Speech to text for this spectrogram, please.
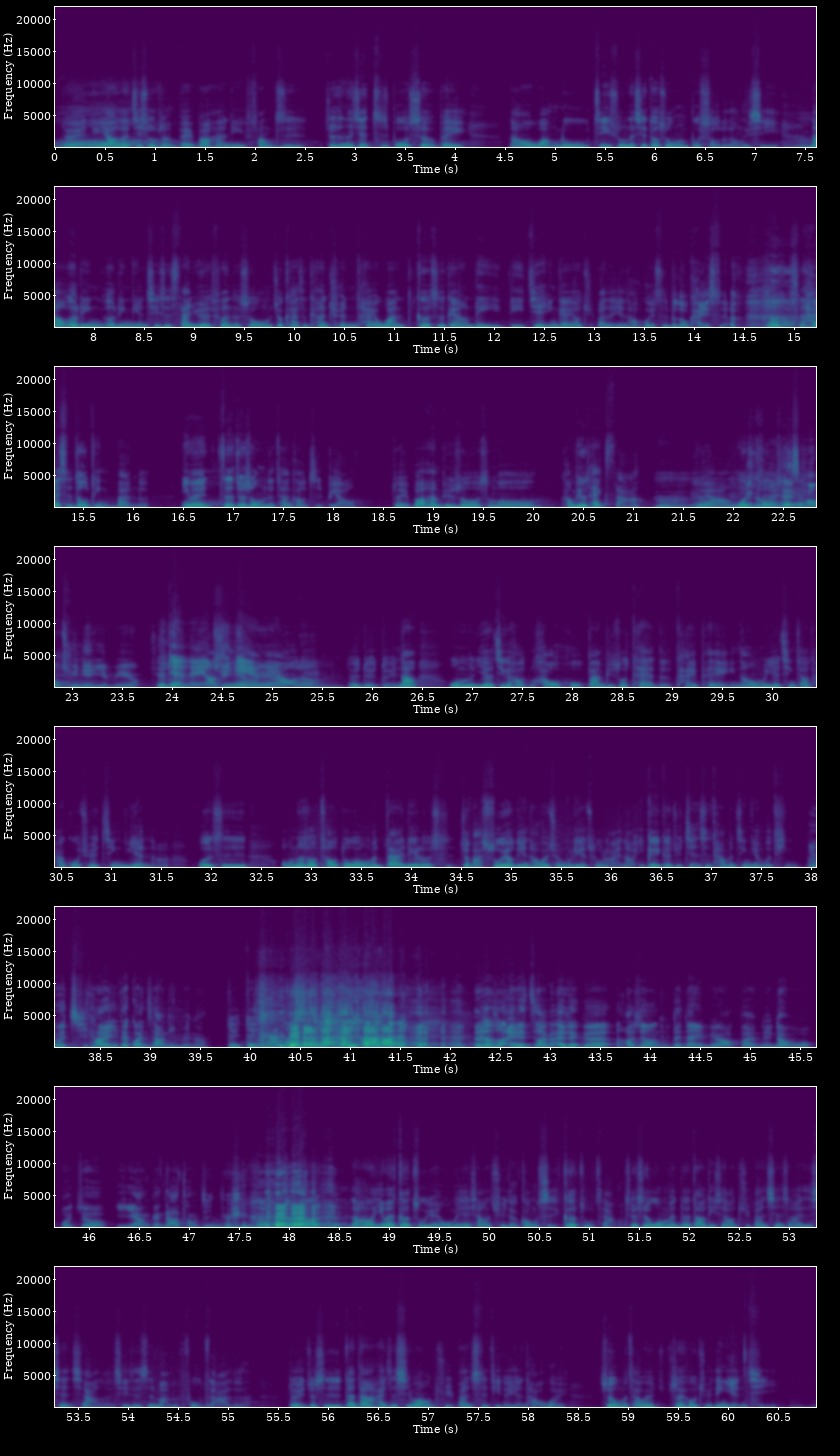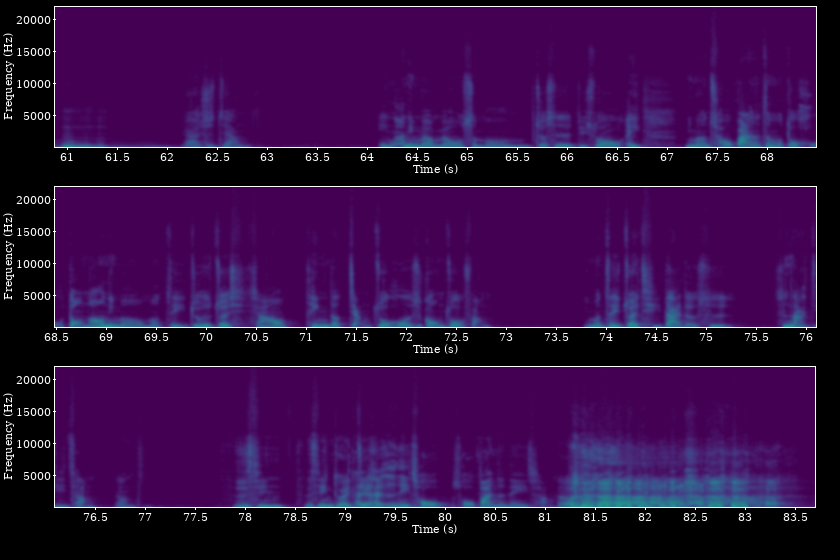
对你要的技术准备，包含你放置，就是那些直播设备，然后网络技术那些都是我们不熟的东西。然后二零二零年其实三月份的时候，我们就开始看全台湾各式各样历历届应该要举办的研讨会，是不是都开始了？是还是都停办了？因为这就是我们的参考指标。对，包含比如说什么 Computex 啊，嗯，对啊，嗯或哎是 Computex 好像去年也没有。去年没有，去今年也没有了。嗯，对对对，那我们也有几个好好伙伴，比如说 TED 台配，然后我们也请教他过去的经验啊，或者是哦，那时候超多，我们大概列了十，就把所有的研讨会全部列出来，然后一个一个去检视他们今年有没有停。因为其他人也在观察你们啊，对对，大家都是 就想说，哎、糟糕，哎、那个好像人家也没有要办的，那我我就一样跟大家同进退。然后，然后因为各组员我们也想要取得共识，各组长就是我们的到底是要举办线上还是线下呢？其实是蛮复杂的。对，就是但当然还是希望举办实体的研讨会，所以我们才会最后决定延期。嗯嗯嗯。原来是这样子。诶，那你们有没有什么，就是比如说，诶，你们筹办了这么多活动，然后你们有没有自己就是最想要听的讲座或者是工作坊？你们自己最期待的是是哪几场？这样子，私心私心推荐，还还是你筹筹办的那一场？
